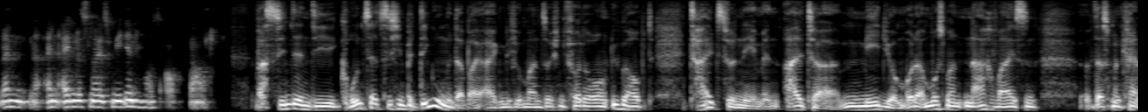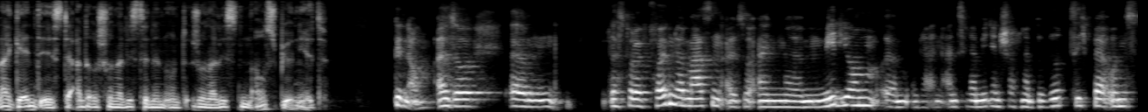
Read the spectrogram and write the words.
ein, ein eigenes neues Medienhaus aufbaut. Was sind denn die grundsätzlichen Bedingungen dabei eigentlich, um an solchen Förderungen überhaupt teilzunehmen? Alter, Medium oder muss man nachweisen, dass man kein Agent ist, der andere Journalistinnen und Journalisten ausspioniert? Genau, also ähm, das verläuft folgendermaßen, also ein ähm, Medium ähm, oder ein einzelner Medienschaffender bewirbt sich bei uns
